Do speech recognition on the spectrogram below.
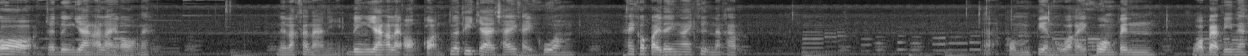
ก็จะดึงยางอะไหล่ออกนะ ในลักษณะนี้ดึงยางอะไหล่ออกก่อน เพื่อที่จะใช้ไขควงให้เข้าไปได้ง่ายขึ้นนะครับผมเปลี่ยนหัวไขควงเป็นหัวแบบนี้นะ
